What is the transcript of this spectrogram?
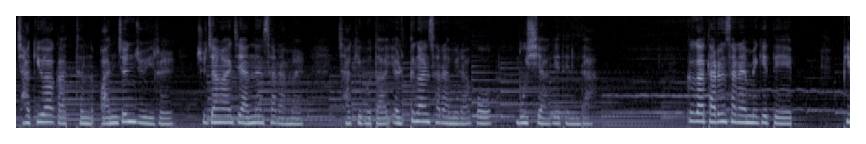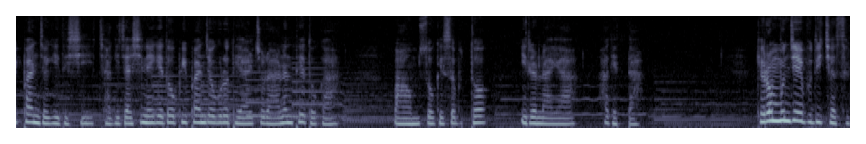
자기와 같은 완전주의를 주장하지 않는 사람을 자기보다 열등한 사람이라고 무시하게 된다. 그가 다른 사람에게 대해 비판적이듯이 자기 자신에게도 비판적으로 대할 줄 아는 태도가 마음 속에서부터 일어나야 하겠다. 결혼 문제에 부딪혔을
